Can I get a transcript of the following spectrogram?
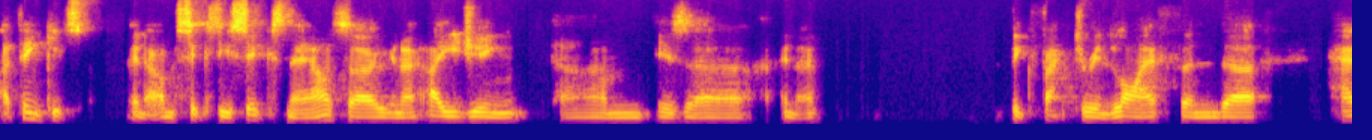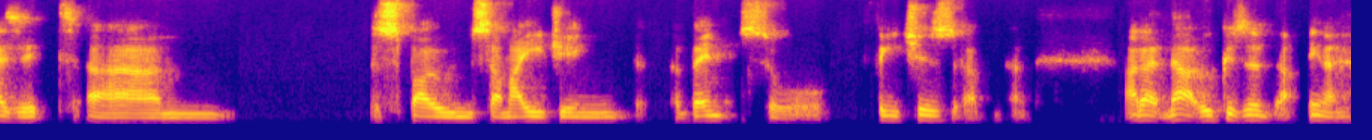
I think it's you know, I'm 66 now, so you know, aging um, is a you know big factor in life, and uh, has it um, postpone some aging events or features. Uh, uh, I don't know because you know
